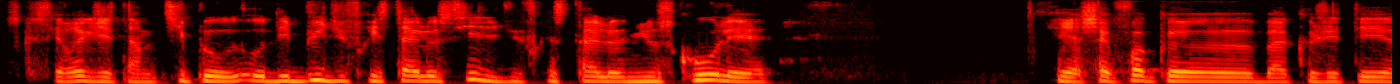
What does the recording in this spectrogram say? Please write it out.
Parce que c'est vrai que j'étais un petit peu au, début du freestyle aussi, du freestyle New School. Et, et à chaque fois que, bah, que j'étais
